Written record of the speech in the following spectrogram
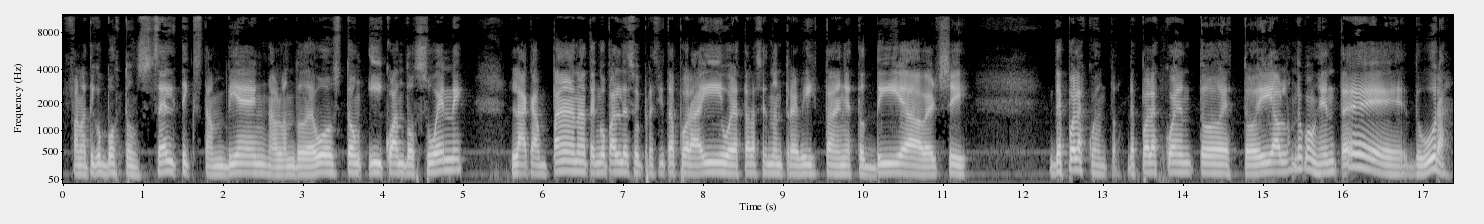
fanáticos Boston Celtics también, hablando de Boston, y cuando suene la campana, tengo un par de sorpresitas por ahí, voy a estar haciendo entrevistas en estos días, a ver si Después les cuento, después les cuento, estoy hablando con gente dura,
